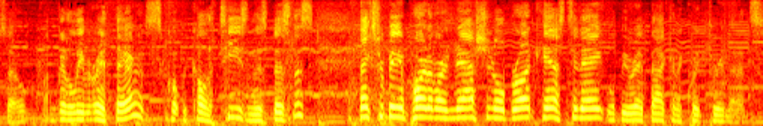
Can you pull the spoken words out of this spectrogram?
So I'm going to leave it right there. It's what we call a tease in this business. Thanks for being part of our national broadcast today. We'll be right back in a quick three minutes.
